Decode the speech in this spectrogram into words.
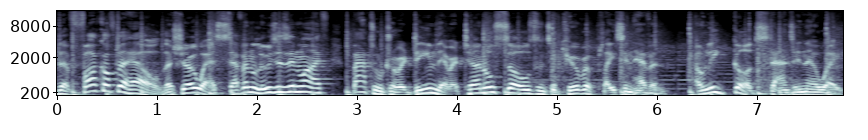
to Fuck Off to Hell, the show where seven losers in life battle to redeem their eternal souls and secure a place in heaven. Only God stands in their way.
